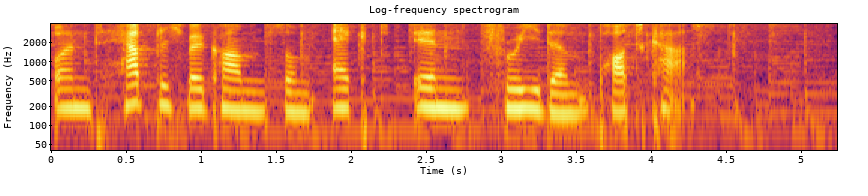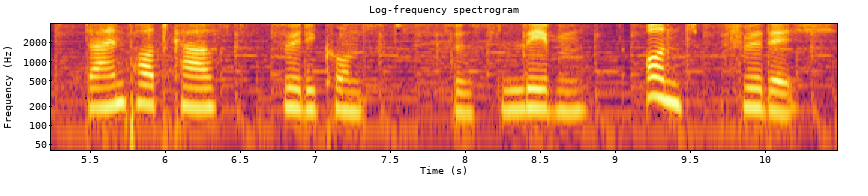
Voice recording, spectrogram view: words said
und herzlich willkommen zum Act in Freedom Podcast. Dein Podcast für die Kunst, fürs Leben und für dich.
